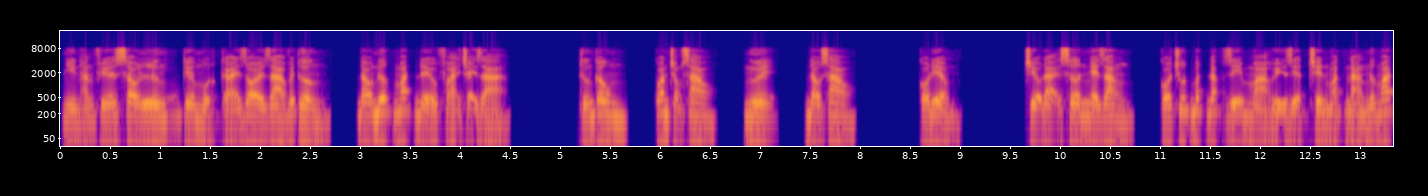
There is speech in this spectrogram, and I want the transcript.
nhìn hắn phía sau lưng kia một cái roi ra vết thương, đau nước mắt đều phải chảy ra. Tướng công, quan trọng sao, ngươi, đau sao? Có điểm. Triệu Đại Sơn nghe răng, có chút bất đắc dĩ mà hủy diệt trên mặt nàng nước mắt.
